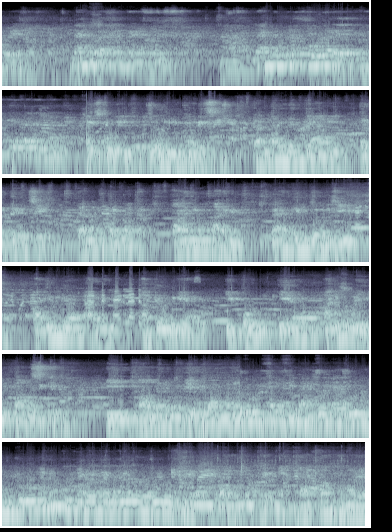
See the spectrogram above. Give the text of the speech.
സ- രണ്ട് വർഷം കഴിഞ്ഞു രണ്ട് മൂന്ന് സ്കൂളുകളെ എനിക്ക് ഇവിടെ നിന്ന് ഹൈസ്കൂളിൽ ജോലിയിൽ പ്രവേശിച്ചു രണ്ടായിരത്തി ആറിൽ പ്രത്യേകിച്ച് രണ്ട് പെൺമക്കൾ. ആര്യ അരവിന്ദ് ബാങ്കിൽ ജോലി ചെയ്യും. അതുല്യ അരവിന്ദ് അധ്യാപികയാണ്. ഇപ്പോൾ ഏറെ അനുഭവയിൽ താമസിക്കുന്നു. ഈ ആദരം ഏറ്റുവാങ്ങാൻ പഠനം തീർന്ന ആത്മാർത്ഥമായ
